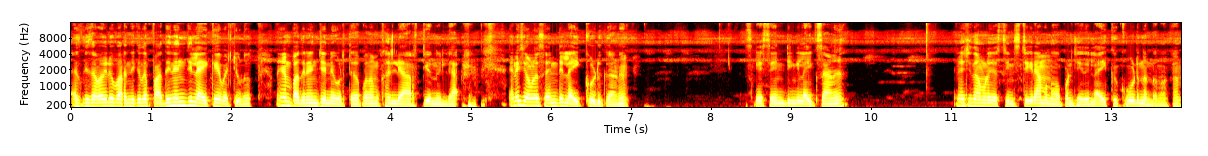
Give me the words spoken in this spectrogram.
എസ് അവർ പറഞ്ഞിരിക്കുന്നത് പതിനഞ്ച് ലൈക്കേ പറ്റുള്ളൂ. അപ്പോൾ ഞാൻ പതിനഞ്ച് തന്നെ കൊടുത്തു. അപ്പോൾ നമുക്ക് അതിൽ ആർത്തിയൊന്നുമില്ല അതിനുശേഷം നമ്മൾ സെൻഡ് ലൈക്ക് കൊടുക്കുകയാണ്. സെൻഡിങ് ലൈക്സ് ആണ്. അതിനുശേഷം നമ്മൾ ജസ്റ്റ് ഇൻസ്റ്റഗ്രാം ഒന്ന് ഓപ്പൺ ചെയ്ത് ലൈക്ക് കൂടുന്നുണ്ടോ നോക്കാം.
